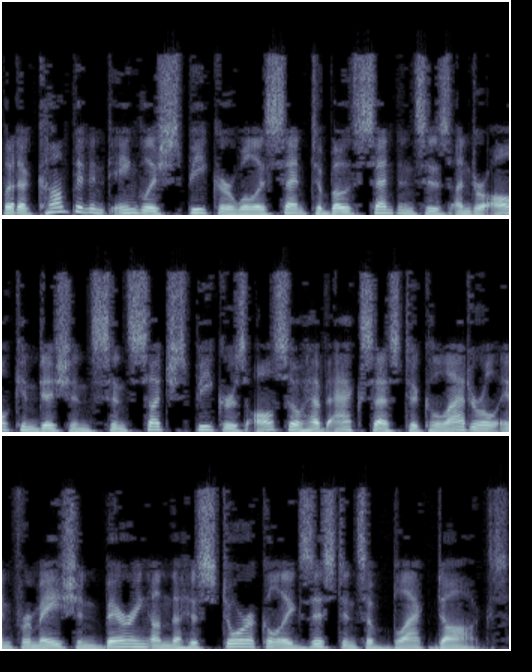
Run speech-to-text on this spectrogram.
But a competent English speaker will assent to both sentences under all conditions since such speakers also have access to collateral information bearing on the historical existence of black dogs.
